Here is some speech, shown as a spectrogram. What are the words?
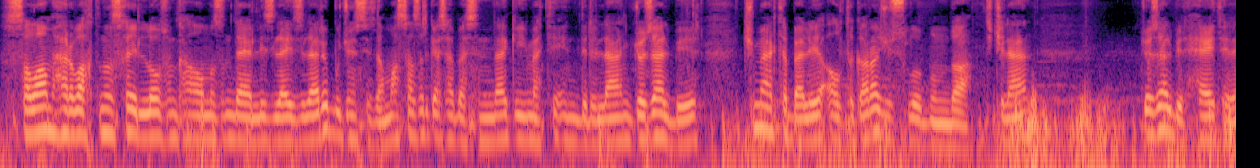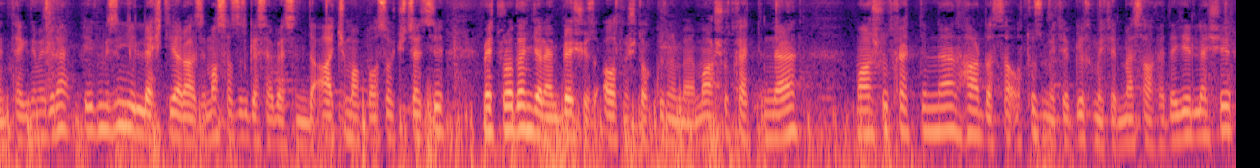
Salam, hər vaxtınız xeyirli olsun kanalımızın dəyərli izləyiciləri. Bu gün sizə Masazır qəsəbəsində qiyməti endirilən gözəl bir 2 mərtəbəli altı qaraj üslubunda tikilən gözəl bir həyət evini təqdim edirəm. Evimizin yerləşdiyi ərazi Masazır qəsəbəsində Akim Abbasov küçəsi metrodan gələn 569 nömrəli marşrut xəttindən marşrut xəttindən hardasa 30 metr, 40 metr məsafədə yerləşir.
